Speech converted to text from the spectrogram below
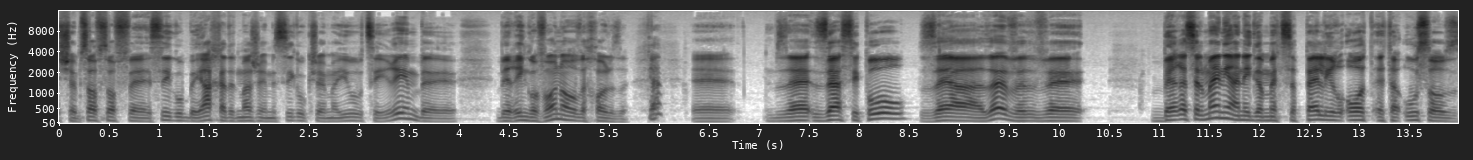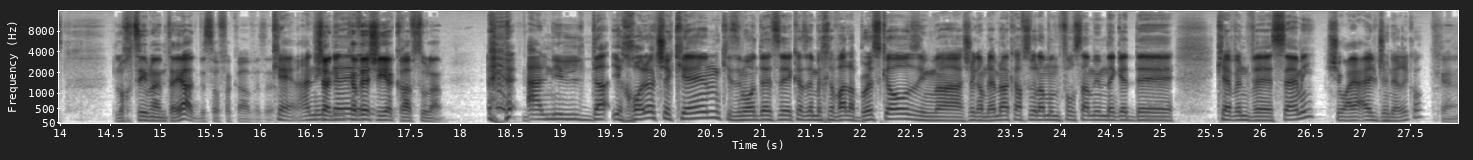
שהם סוף סוף אה, השיגו ביחד את מה שהם השיגו כשהם היו צעירים, ברינג אוף אונור וכל זה. כן. אה, זה, זה הסיפור, זה ה... זה. וברסלמניה אני גם מצפה לראות את האוסוס לוחצים להם את היד בסוף הקרב הזה. כן, אני... שאני די... מקווה שיהיה קרב סולם. אני... יכול להיות שכן, כי זה מאוד זה כזה מחווה לבריסקוז, ה... שגם להם היה קרב סולם מפורסמים נגד uh, קווין וסמי, שהוא היה אל ג'נריקו. כן.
